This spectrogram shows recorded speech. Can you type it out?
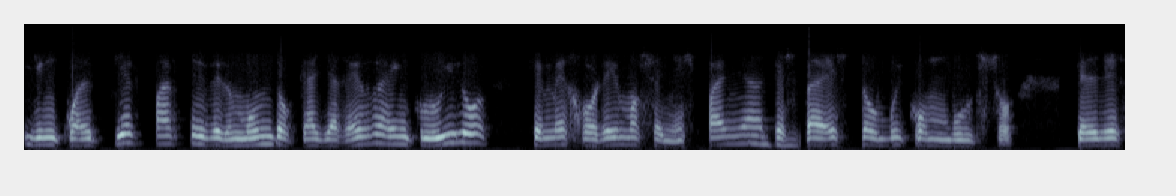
y en cualquier parte del mundo que haya guerra, incluido que mejoremos en España, que está esto muy convulso, que les,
